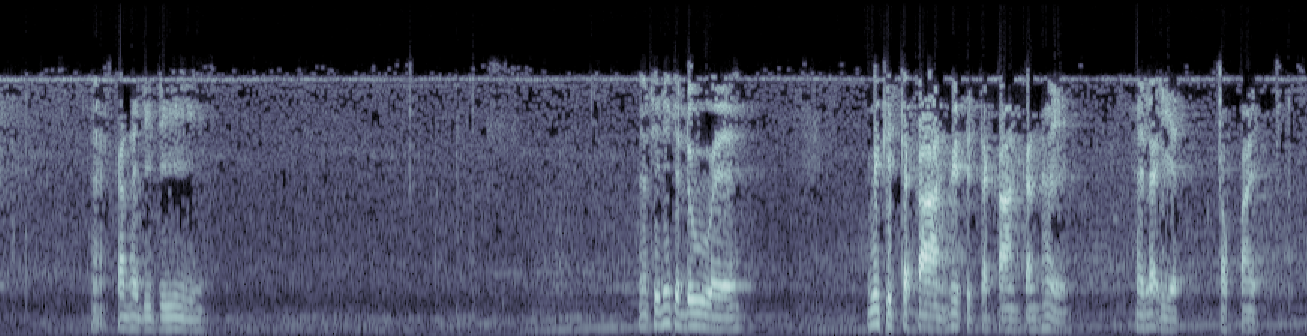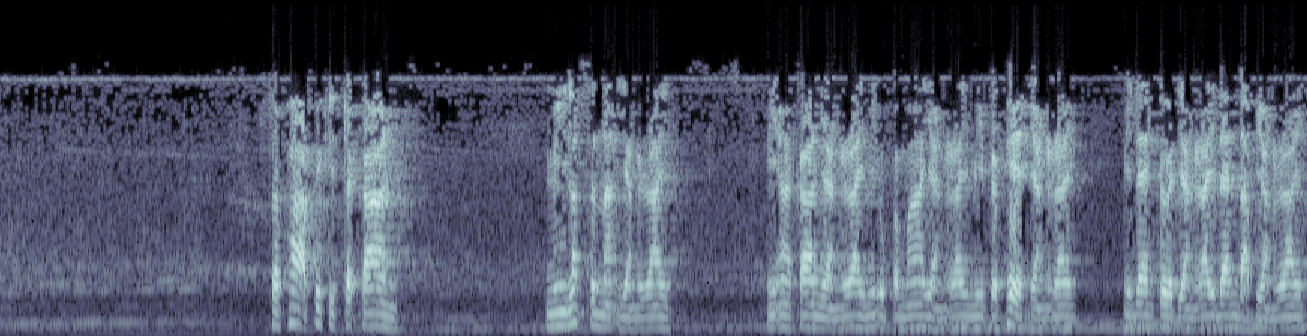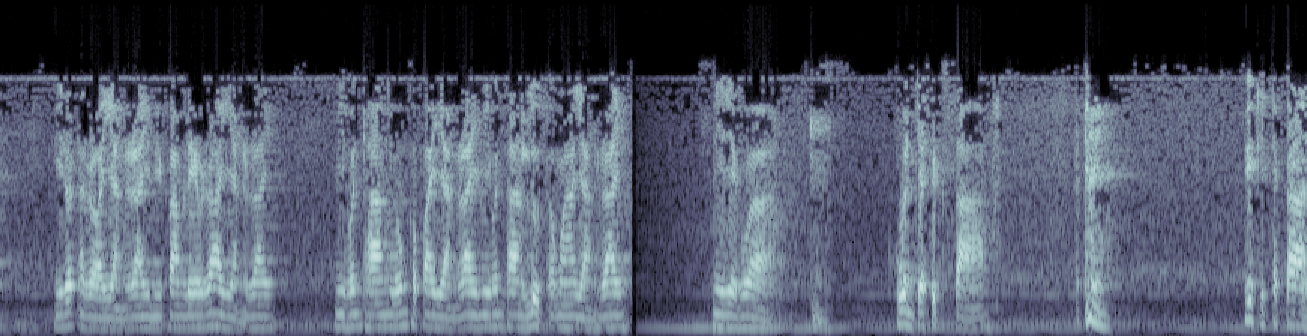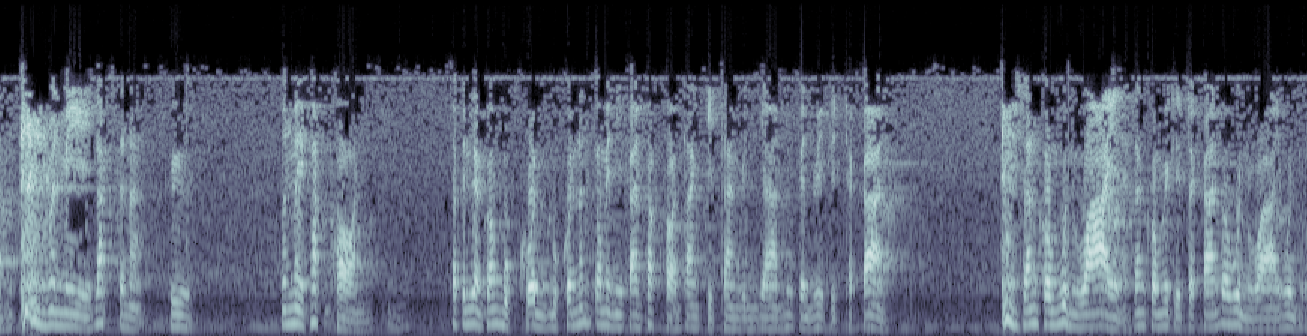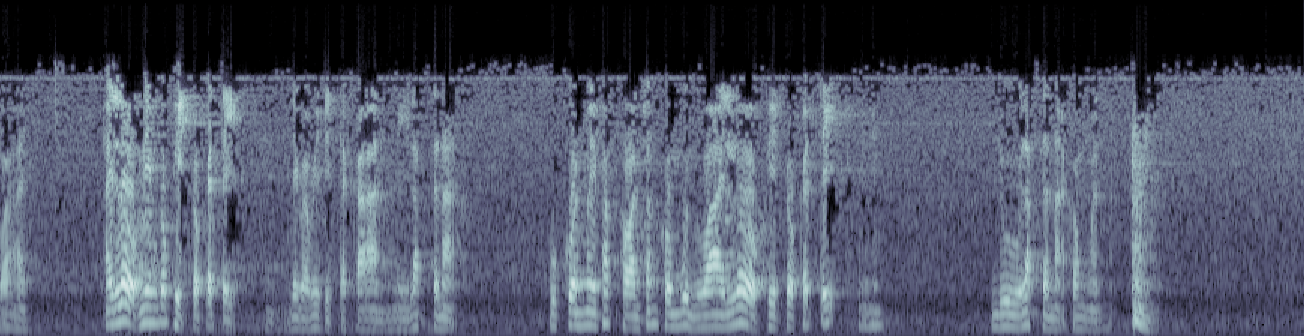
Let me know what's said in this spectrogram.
กันให้ดีๆ ทีนี้จะดูวิกิตการวิกิตการกันให้ ให้ละเอียดต่อไปส ภาพวิกฤตการมีลักษณะอย่างไร มีอาการอย่างไร มีอุปมาอย่างไร มีประเภทอย่างไร มีแดนเกิดอย่างไร แดนดับอย่างไร มีรสอร่อยอย่างไร มีความเลวร้ายอย่างไร มีหนทางหลงเข้าไปอย่างไร มีหนทางหลุดออกมาอย่างไร นี่เรียกว่า ควรจะศึกษา วิกฤตการมันมีลักษณะคือ มันไม่พักผ่อนถ้าเป็นเรื่องของบุคคล บุคคลนั้นก็ไม่มีการพักผ่อนทางจิตทางวิญญาณนี่เป็นวิกฤตการสังคมวุ่นวาย สังคมวิกฤตการก็วุ่นวาย วุ่นวาย ไอ้โลกนี่มันก็ผิดปกติเรียกว่าวิกฤตการมีลักษณะ บุคคลไม่พักผ่อนสังคมวุ่นวาย โลกผิดปกติ ดูลักษณะของมัน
